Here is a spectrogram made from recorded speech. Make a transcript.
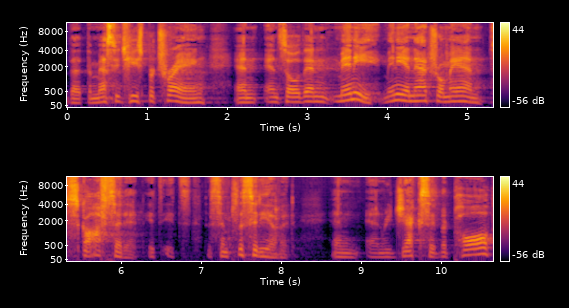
That the message he's portraying, and, and so then many, many a natural man scoffs at it. it. It's the simplicity of it and, and rejects it. But Paul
